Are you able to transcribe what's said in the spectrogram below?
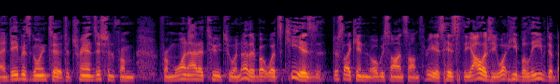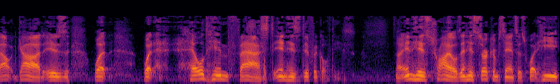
And David's going to, to transition from, from one attitude to another, but what's key is, just like in what we saw in Psalm 3, is his theology, what he believed about God is what, what held him fast in his difficulties. In his trials, in his circumstances, what he,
